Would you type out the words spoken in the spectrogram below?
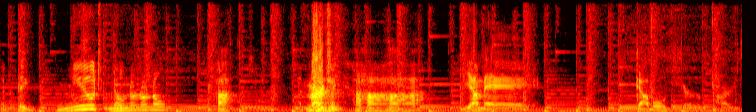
A big newt. No, no, no, no. Ha. I'm merging. Ha ha ha ha. Yummy. Gobbled your part.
